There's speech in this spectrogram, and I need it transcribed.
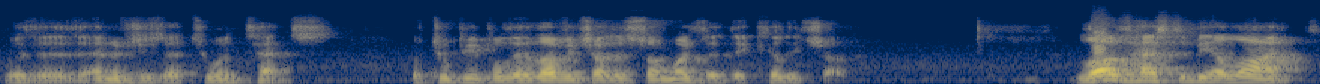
where the, the energies are too intense, where two people they love each other so much that they kill each other. Love has to be aligned.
